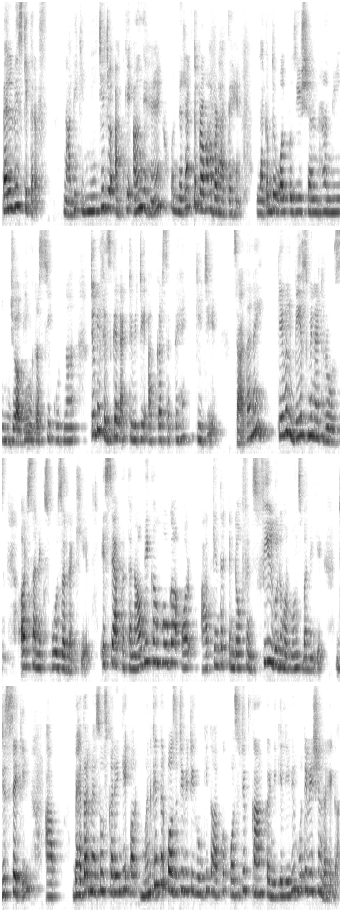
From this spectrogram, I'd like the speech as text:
पेल्विस की तरफ़, नाभि के नीचे जो आपके अंग हैं उनमें रक्त प्रवाह बढ़ाते हैं। Leg the wall position running jogging रस्सी कूदना, जो भी फ़िज़िकल एक्टिविटी आप कर सकते हैं, कीजिए। ज़्यादा नहीं केवल 20 मिनट रोज और सन एक्सपोजर रखिए। इससे आपका तनाव भी कम होगा और आपके अंदर एंडोफिन्स फील गुड हॉर्मोन्स बनेंगे, जिससे कि आप बेहतर महसूस करेंगे और मन के अंदर पॉजिटिविटी होगी तो आपको पॉजिटिव काम करने के लिए भी मोटिवेशन रहेगा।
